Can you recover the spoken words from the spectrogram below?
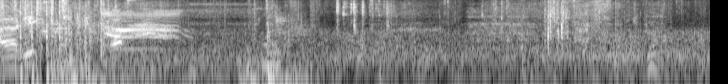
아 릭. 어?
